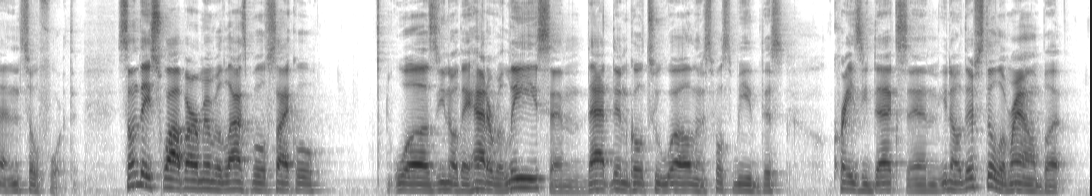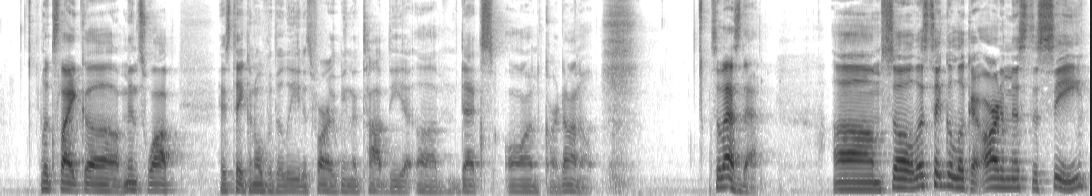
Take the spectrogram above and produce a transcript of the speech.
and so forth. SundaeSwap, I remember the last bull cycle was, you know, they had a release and that didn't go too well, and it's supposed to be this crazy DEX, and you know they're still around, but looks like uh, Minswap has taken over the lead as far as being the top the uh, DEX on Cardano. So that's that. Um, so let's take a look at Artemis to see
